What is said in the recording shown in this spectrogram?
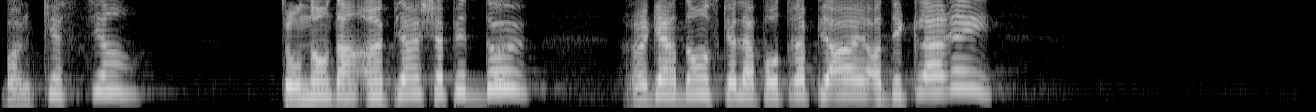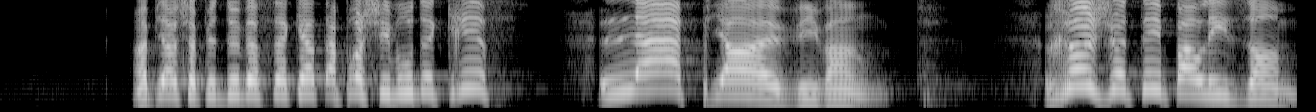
Bonne question. Tournons dans 1 Pierre chapitre 2. Regardons ce que l'apôtre Pierre a déclaré. 1 Pierre chapitre 2, verset 4. Approchez-vous de Christ, la pierre vivante, rejetée par les hommes,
